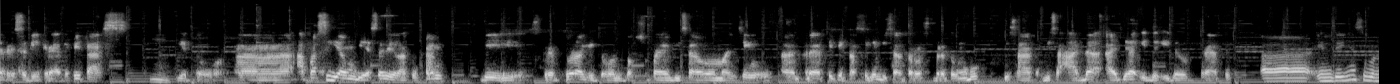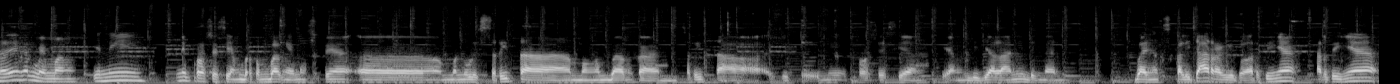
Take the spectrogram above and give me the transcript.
dari segi kreativitas hmm. gitu. Uh, apa sih yang biasa dilakukan di skriptura gitu untuk supaya bisa memancing uh, kreativitas ini bisa terus bertumbuh, bisa bisa ada aja ide-ide kreatif. Uh, intinya sebenarnya kan memang ini ini proses yang berkembang ya maksudnya uh, menulis cerita, mengembangkan cerita gitu. Ini proses yang yang dijalani dengan banyak sekali cara gitu. Artinya artinya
